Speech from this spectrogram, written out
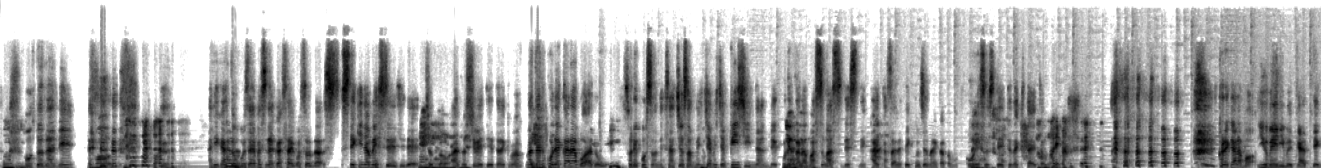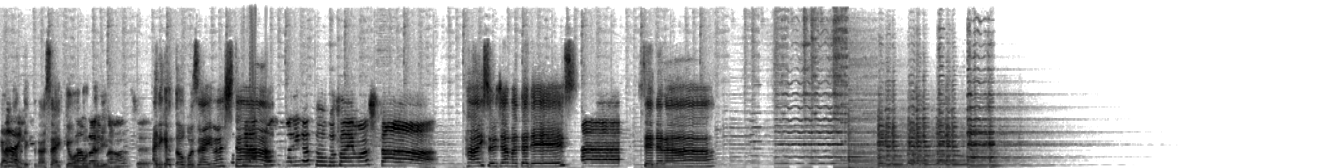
うん、本当だね。思う。うん。ありがとうございます。なんか最後そんなす素敵なメッセージでちょっとあの締めていただきます。またこれからもあのそれこそね、幸代さんめちゃめちゃ美人なんで、これからますますですね、開花されていくんじゃないかと思う。応援させていただきたいと頑思います。す。これからも夢に向かって頑張ってください。今日は本当に。ありがとうございました。ありがとうございました。ははい、それじゃあまたです。さよなら。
